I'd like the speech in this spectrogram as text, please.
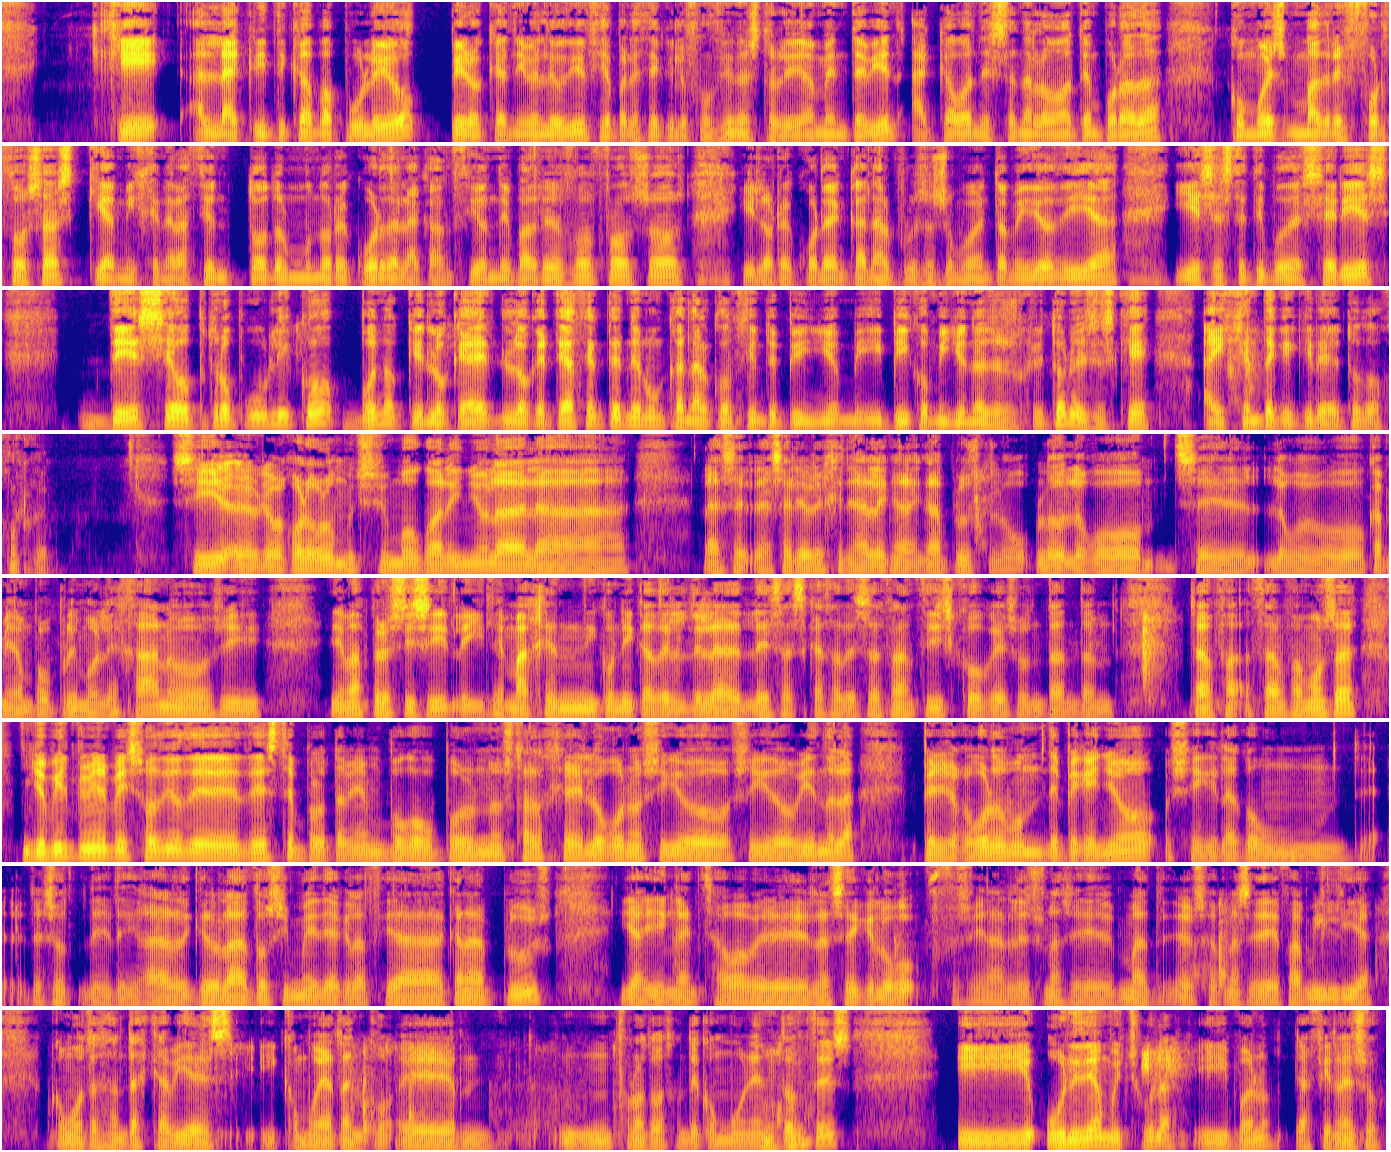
que la crítica vapuleó, pero que a nivel de audiencia parece que le funciona extraordinariamente bien. Acaban de estar en la nueva temporada, como es Madres Forzosas, que a mi generación todo el mundo recuerda la canción de Padres Forzosos y lo recuerda en Canal Plus en su momento a mediodía, y es este tipo de series de ese otro público, bueno, que lo que, lo que te hace tener un canal con ciento y pico millones de suscriptores es que hay gente que quiere de todo, Jorge. Sí, recuerdo muchísimo cariño la, la, serie original en Canal Plus, que luego, luego, se, luego cambiaron por primos lejanos y, demás, pero sí, sí, y la imagen icónica de, de, esas casas de San Francisco que son tan tan tan, tan famosas. Yo vi el primer episodio de, de, este, pero también un poco por nostalgia, y luego no he seguido, seguido viéndola, pero yo recuerdo de pequeño seguirla con de, eso, de, llegar creo a las dos y media que lo hacía Canal Plus, y ahí enganchado a ver la serie, que luego pues, es una serie, una serie de familia como otras tantas que había, y como era tan eh, un formato bastante común entonces, y una idea muy chula. Y bueno, al final eso,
